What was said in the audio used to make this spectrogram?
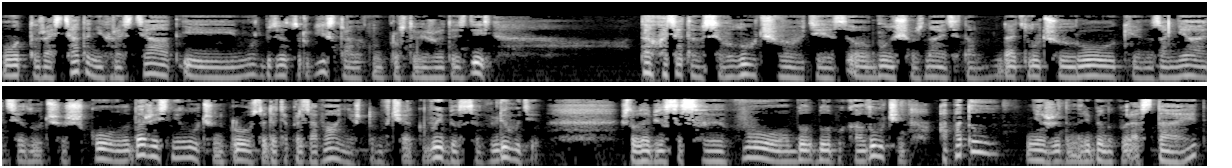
Вот растят они, их растят, и, может быть, это в других странах, но просто вижу это здесь – так хотят там всего лучшего в, детстве, в будущем, знаете, там, дать лучшие уроки, занятия, лучшая школа, даже если не лучше, но просто дать образование, чтобы человек выбился в люди, чтобы добился своего, был благополучен, а потом неожиданно ребенок вырастает,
